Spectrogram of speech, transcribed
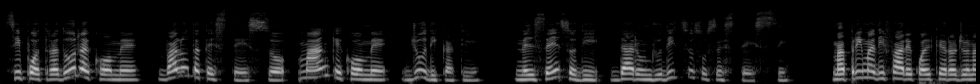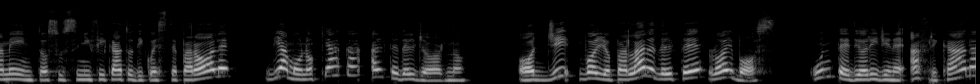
Si può tradurre come valuta te stesso, ma anche come giudicati, nel senso di dare un giudizio su se stessi. Ma prima di fare qualche ragionamento sul significato di queste parole, diamo un'occhiata al tè del giorno. Oggi voglio parlare del tè Rooibos, un tè di origine africana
